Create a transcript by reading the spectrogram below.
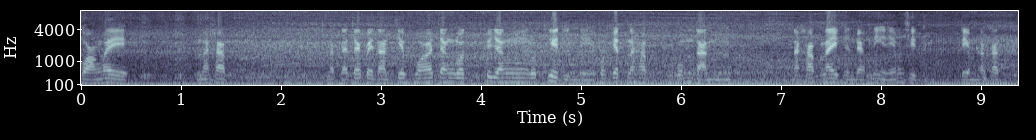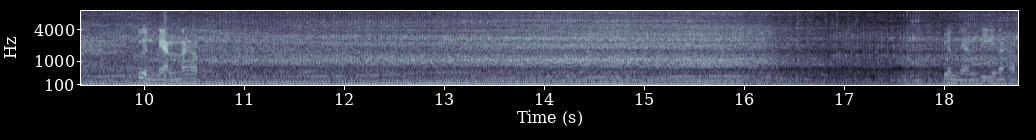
กวางไว้นะครับแล้วก็จะไปดันเก็บหัวจังรถคือยังรถเทียดินนี่พวกเฮ็ดนะครับ ผมดันนะครับไล่ขึ้นแบบนี้นี่มันสิเต็มแล้วก็ขึ้นแน่นนะครับขึ้นแน่นดีนะครับ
